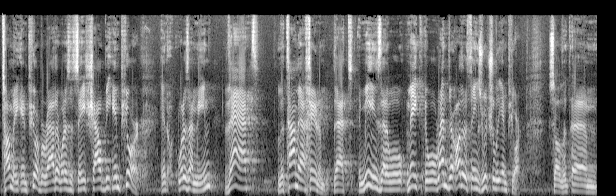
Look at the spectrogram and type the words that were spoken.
tamei impure, but rather what does it say? Shall be impure. And what does that mean? That that it means that it will make it will render other things ritually impure. So um,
